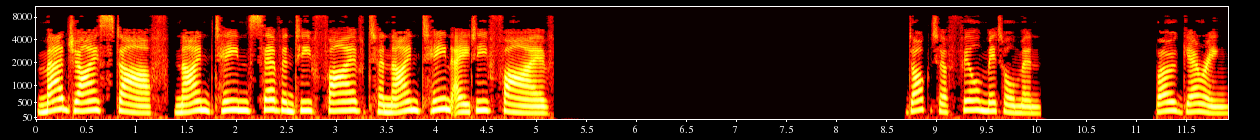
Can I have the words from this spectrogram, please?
Magi staff 1975 to 1985. Dr. Phil Mittelman Bo Gehring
